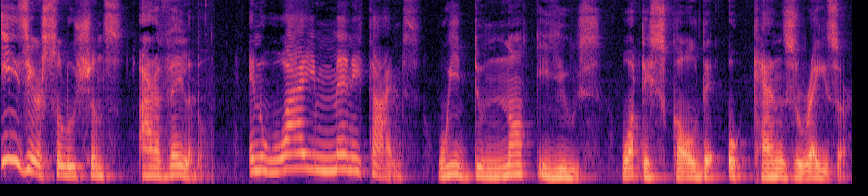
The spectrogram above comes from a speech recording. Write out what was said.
easier solutions are available. And why many times we do not use what is called the Occam's razor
